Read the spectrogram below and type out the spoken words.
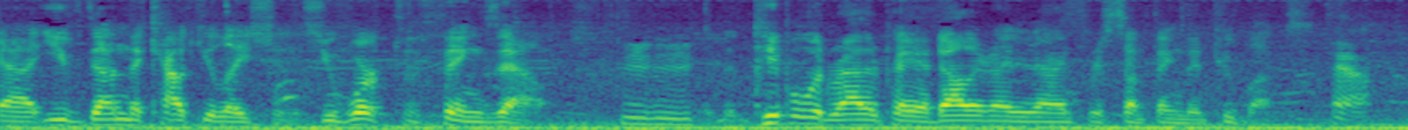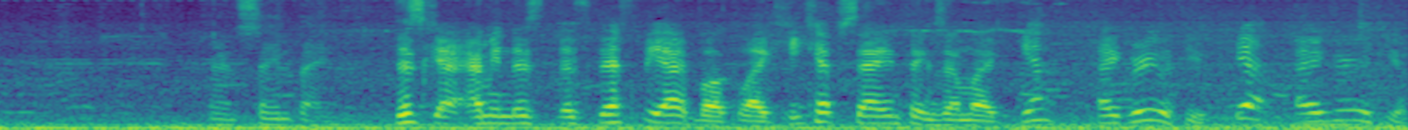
uh, you've done the calculations, you worked the things out. Mm-hmm. People would rather pay a dollar ninety nine for something than two bucks. yeah. And same thing. This guy, I mean, this this the FBI book, like he kept saying things. I'm like, yeah, I agree with you. Yeah, I agree with you.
